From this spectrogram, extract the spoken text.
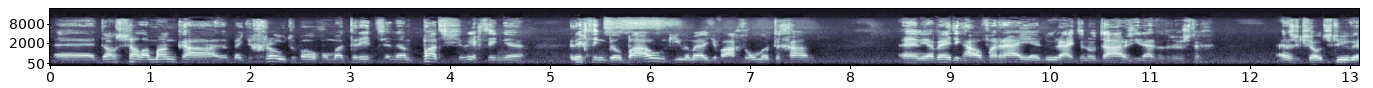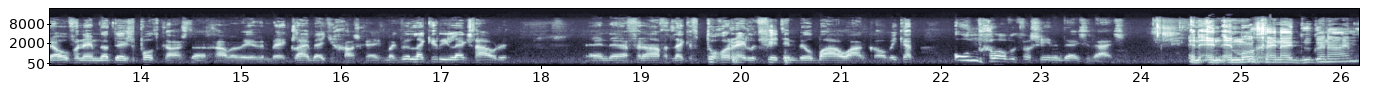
Eh, dan Salamanca, een beetje grote boog om Madrid. En dan Pats richting, eh, richting Bilbao. Een kilometer of 800 te gaan. En ja, weet ik, hou van rijden. Nu rijdt de notaris, die rijdt wat rustig. En als ik zo het stuur weer overneem naar deze podcast, dan gaan we weer een klein beetje gas geven. Maar ik wil lekker relaxed houden. En eh, vanavond lekker toch wel redelijk fit in Bilbao aankomen. Ik heb ongelooflijk veel zin in deze reis. En, en, en morgen ga je naar Guggenheim?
